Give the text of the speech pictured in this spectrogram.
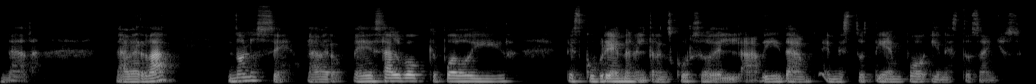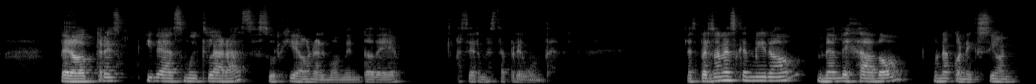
nada. La verdad, no lo sé. A ver, es algo que puedo ir descubriendo en el transcurso de la vida, en este tiempo y en estos años. Pero tres ideas muy claras surgieron al momento de hacerme esta pregunta. Las personas que admiro me han dejado una conexión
